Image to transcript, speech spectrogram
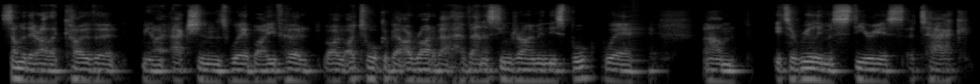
some of their other covert, you know, actions whereby you've heard I, I, talk about, I write about Havana syndrome in this book, where um, it's a really mysterious attack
